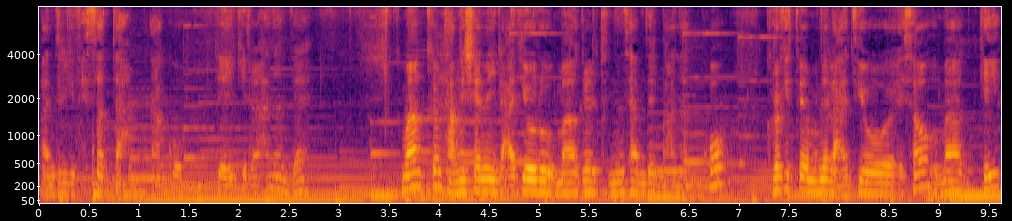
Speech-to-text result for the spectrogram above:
만들기도 했었다라고 얘기를 하는데 그만큼 당시에는 이 라디오로 음악을 듣는 사람들이 많았고 그렇기 때문에 라디오에서 음악이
